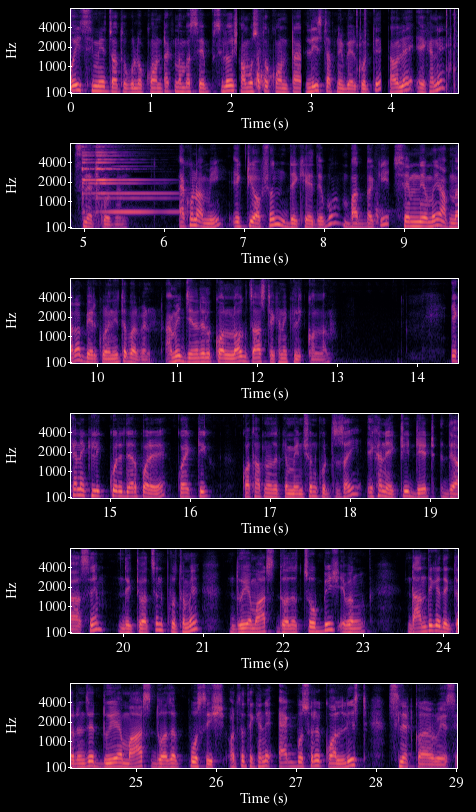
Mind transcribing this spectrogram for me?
ওই সিমে যতগুলো কন্ট্যাক্ট নাম্বার সেভ ছিল সমস্ত কন্ট্যাক্ট লিস্ট আপনি বের করতে, তাহলে এখানে সিলেক্ট করবেন। এখন আমি একটি অপশন দেখিয়ে দেব বাদ বাকি সেম নিয়মে আপনারা বের করে নিতে পারবেন। আমি জেনারেল কল লগ জাস্ট এখানে ক্লিক করলাম। এখানে ক্লিক করে দেওয়ার পরে কয়েকটি কথা আপনাদেরকে মেনশন করতে চাই। এখানে একটি ডেট দেওয়া আছে, দেখতে পাচ্ছেন, প্রথমে দুয়ে মার্চ দু হাজার চব্বিশ এবং ডান দিকে দেখতে পারেন যে দুয়ে মার্চ দু হাজার পঁচিশ, অর্থাৎ এখানে এক বছরের কল লিস্ট সিলেক্ট করা রয়েছে।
